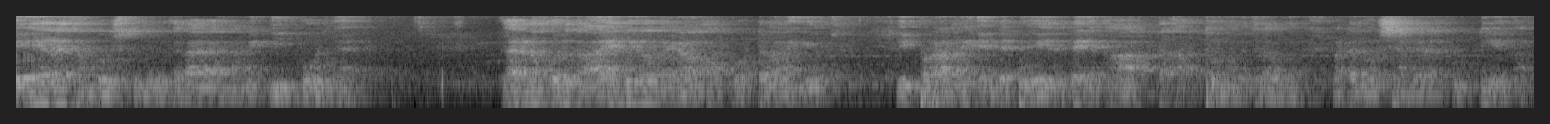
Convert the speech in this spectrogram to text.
ഏറെ സന്തോഷിക്കുന്ന ഒരു കലാകാരനാണ് ഇപ്പോൾ ഞാൻ. കാരണം ഒരു തായമ്പയോ മേളമോ കൊട്ടണമെങ്കിൽ ഇപ്പോഴാണ് എന്റെ പേരിന്റെ യഥാർത്ഥ അർത്ഥം മനസ്സിലാവുന്നത്. മട്ടന്നൂർ ശങ്കരൻ കുട്ടി എന്നാണ്.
